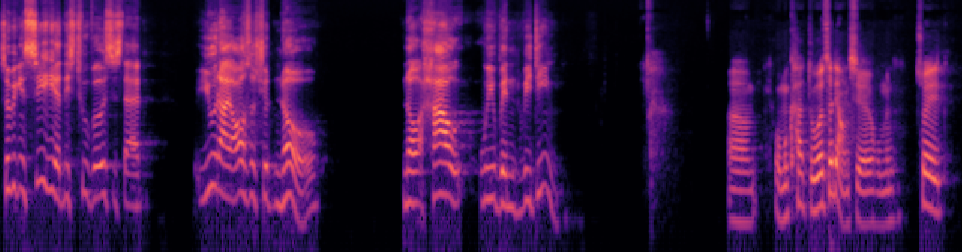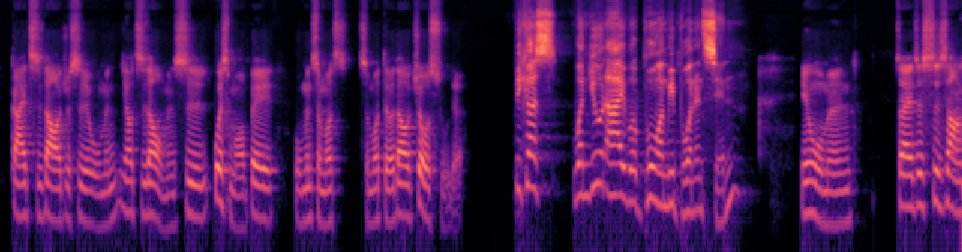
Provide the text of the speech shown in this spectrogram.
So we can see here these two verses that you and I also should know, know how we've been redeemed. Um, 我们看读了这两节，我们最该知道就是我们要知道我们是为什么被我们怎么怎么得到救赎的，Because when you and I were born, we born in sin. 因为我们在这世上，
